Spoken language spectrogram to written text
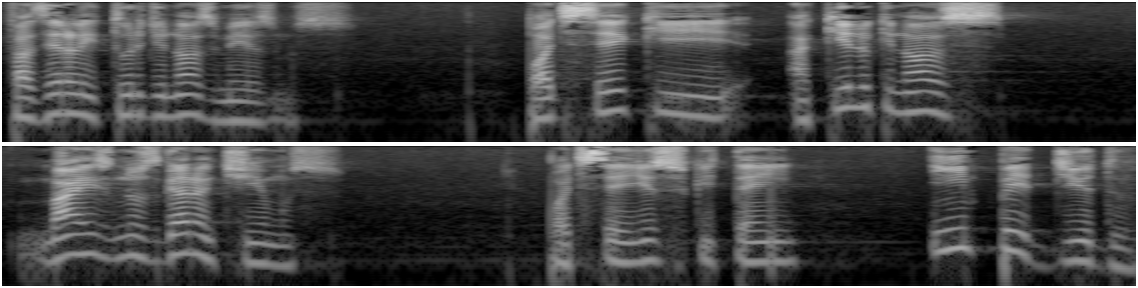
fazer a leitura de nós mesmos. Pode ser que aquilo que nós mais nos garantimos, pode ser isso que tem impedido,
